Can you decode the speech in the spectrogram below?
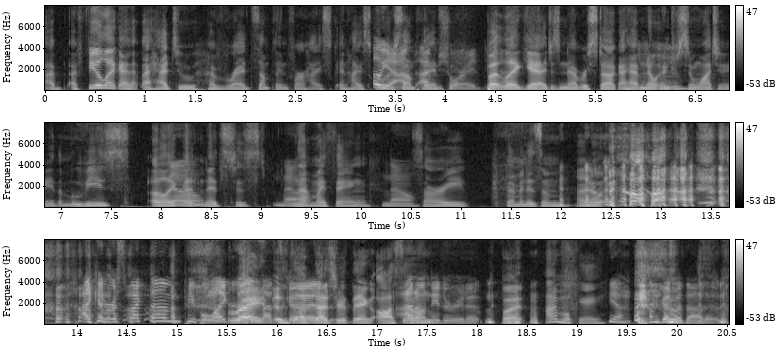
I, I feel like I, I had to have read something for high in high school Oh yeah, or I'm, something. I'm sure. I But like, yeah, it just never stuck. I have no Mm-mm. interest in watching any of the movies. Oh, like, No. and it's just No. not my thing. no, Sorry, feminism. I don't know. I can respect them. People like them. right, That's good. That- that's your thing. Awesome. I don't need to read it. but I'm okay. yeah, I'm good without it.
